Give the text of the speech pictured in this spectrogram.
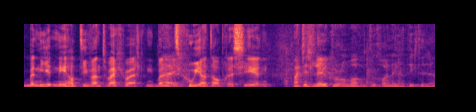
ben niet het negatief aan het wegwerken. Ik ben Nee. het goede aan het appreciëren. Maar het is leuker om af en toe gewoon negatief te zijn.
